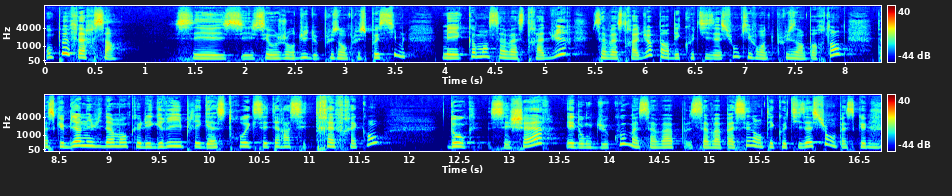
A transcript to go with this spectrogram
on peut faire ça. C'est aujourd'hui de plus en plus possible. Mais comment ça va se traduire? Ça va se traduire par des cotisations qui vont être plus importantes, parce que bien évidemment que les grippes, les gastro, etc., c'est très fréquent. Donc c'est cher et donc du coup bah, ça, va, ça va passer dans tes cotisations parce que Mm.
